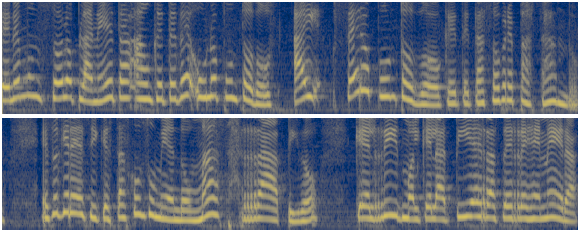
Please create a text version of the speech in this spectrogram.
Tenemos un solo planeta, aunque te dé 1.2, hay 0.2 que te está sobrepasando. Eso quiere decir que estás consumiendo más rápido que el ritmo al que la tierra se regenera.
